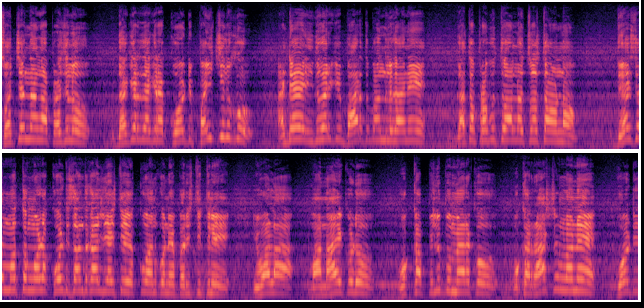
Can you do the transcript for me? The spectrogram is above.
స్వచ్ఛందంగా ప్రజలు దగ్గర దగ్గర కోటి పైచిలకు అంటే ఇదివరకు భారత బంధులు కానీ గత ప్రభుత్వాల్లో చూస్తూ ఉన్నాం. దేశం మొత్తం కూడా కోటి సంతకాలు చేస్తే ఎక్కువ అనుకునే పరిస్థితిని ఇవాళ మా నాయకుడు ఒక్క పిలుపు మేరకు ఒక రాష్ట్రంలోనే కోటి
